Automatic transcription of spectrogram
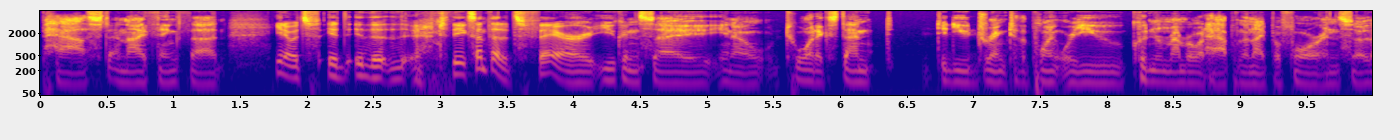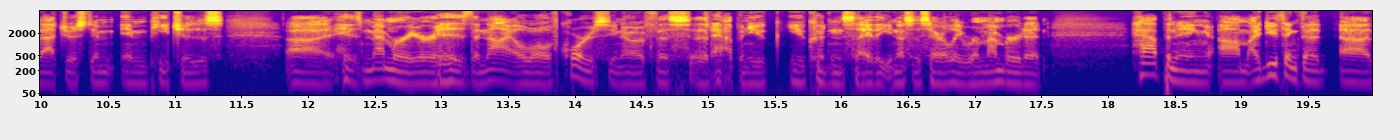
past, and I think that you know it's it, it the, the, to the extent that it's fair, you can say you know to what extent did you drink to the point where you couldn't remember what happened the night before, and so that just Im- impeaches uh, his memory or his denial? Well, of course, you know if this had happened, you you couldn't say that you necessarily remembered it happening. Um, I do think that uh,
